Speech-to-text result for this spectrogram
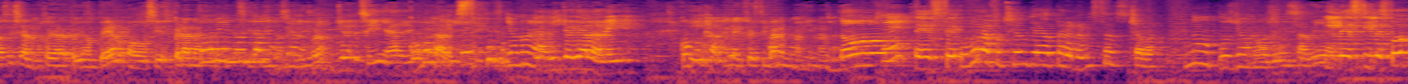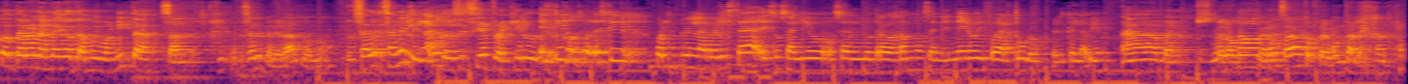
No sé si a lo mejor ya la pudieron ver o si esperan a no que la libro. Yo, sí, ya. ¿Cómo la viste? Yo no la vi. Yo ya la vi. ¿Cómo la En el festival, me imagino. No, ¿Sí? este, hubo una función ya para revistas, chava. No, pues yo no No, no sabía. Y les, y les puedo contar una anécdota muy bonita. Sal- Sale en el Heraldo, ¿no? Sale, sale el Heraldo, sí es cierto, aquí el- Es que, es que, por ejemplo, en la revista eso salió, o sea, lo trabajamos en enero y fue Arturo el que la vio. Ah, bueno, pues no, Pero, no, pero esa era tu pregunta, Alejandro.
